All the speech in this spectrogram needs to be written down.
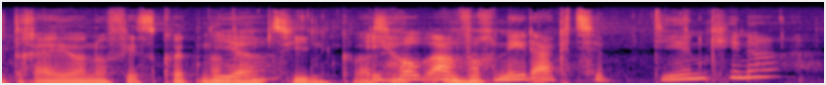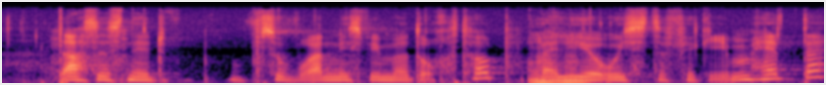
die drei Jahre noch festgehalten an Ja. deinem Ziel quasi. ich habe einfach nicht akzeptieren können, dass es nicht so geworden ist, wie ich mir gedacht habe, weil ich ja alles dafür gegeben hätte.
